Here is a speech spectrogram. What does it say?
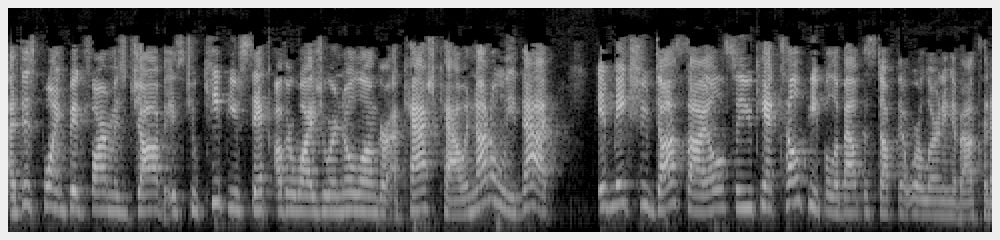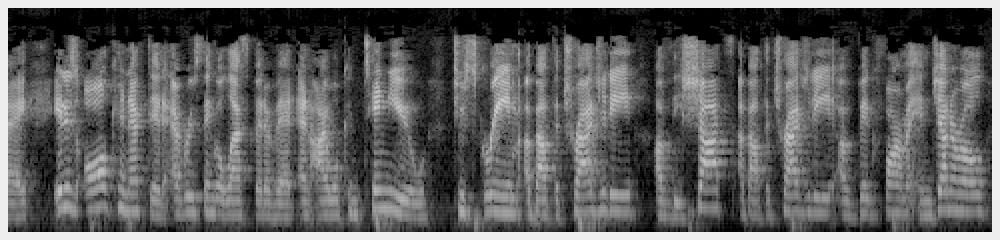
at this point, Big Pharma's job is to keep you sick. Otherwise, you are no longer a cash cow. And not only that, it makes you docile so you can't tell people about the stuff that we're learning about today. It is all connected, every single last bit of it. And I will continue to scream about the tragedy of these shots, about the tragedy of Big Pharma in general.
